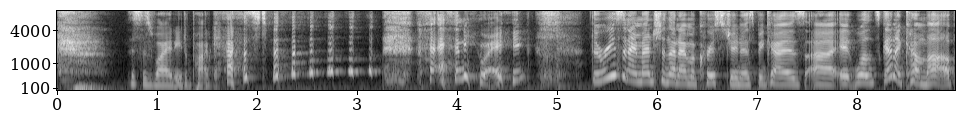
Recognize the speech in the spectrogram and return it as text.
this is why I need a podcast. anyway, the reason I mentioned that I'm a Christian is because uh, it well, it's gonna come up.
